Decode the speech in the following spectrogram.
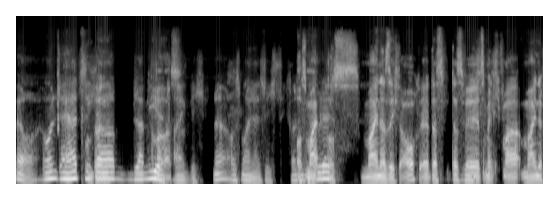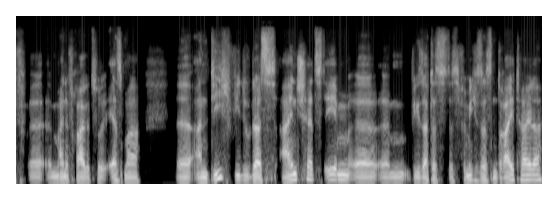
ja, und er hat sich ja blamiert eigentlich, ne, aus meiner Sicht. Aus, mein, aus meiner Sicht auch. Äh, das das wäre jetzt manchmal meine, äh, meine Frage zuerst mal äh, an dich, wie du das einschätzt eben. Äh, ähm, wie gesagt, das, das, für mich ist das ein Dreiteiler.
